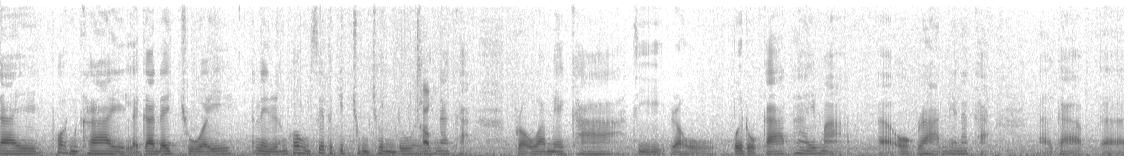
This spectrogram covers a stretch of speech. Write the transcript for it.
ได้ผ่อนคลายแล้วก็ได้ช่วยในเรื่องของเศรษฐกิจชุมชนด้วยครับ นะคะเพราะว่าแม่ค้าที่เราเปิดโอกาสให้มาเอ่อออกร้านเนี่ยนะคะอ่ากับเอ่อ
